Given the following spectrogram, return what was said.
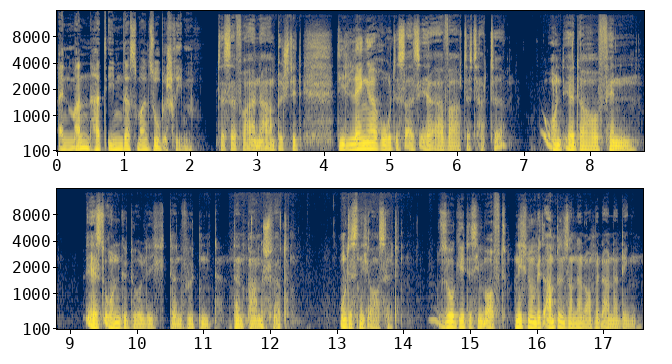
Ein Mann hat ihm das mal so beschrieben. Dass er vor einer Ampel steht, die länger rot ist, als er erwartet hatte, und er daraufhin erst ungeduldig, dann wütend, dann panisch wird und es nicht aushält. So geht es ihm oft, nicht nur mit Ampeln, sondern auch mit anderen Dingen.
